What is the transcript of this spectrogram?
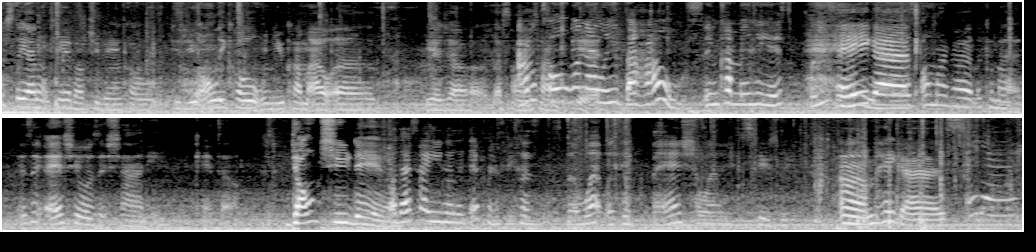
honestly, I don't care about you being cold because you only cold when you come out of your job. That's the only I'm time cold when. I leave the house and come in here. It's freezing Hey guys! Oh my God! Look at my. Is it ashy or is it shiny? Can't tell. Don't you dare! Well, that's how you know the difference because the wet was the ash away. Excuse me. Um. Hey guys. Hey guys.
